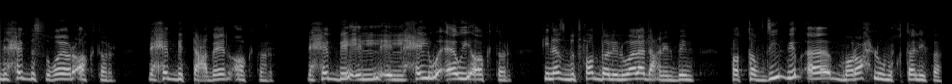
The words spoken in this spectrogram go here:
نحب الصغير أكتر نحب التعبان أكتر. نحب ال- الحلو قوي أكتر. في ناس بتفضل الولد عن البنت. فالتفضيل بيبقى مراحله مختلفة.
